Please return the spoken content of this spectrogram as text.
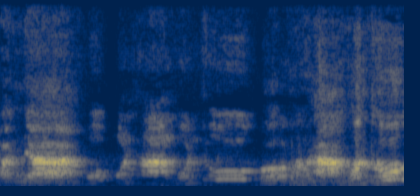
ปัญญาพบหนทางพ้นทุกข์พบหนทางพ้นทุกข์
